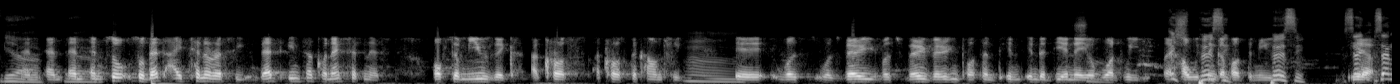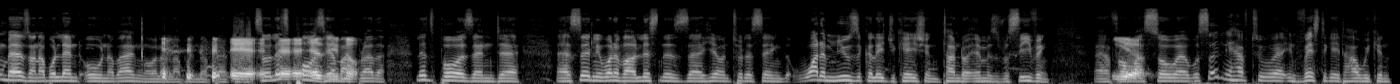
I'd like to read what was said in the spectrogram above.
Yeah, and and, and, and so so that itineracy, that interconnectedness of the music across across the country Mm. uh, was was very was very very important in, in the DNA of what we uh, how we think about the music. Percy. Sangibezwa nabo landowner bayangcola lapho in the Eh, background. So let's eh, pause here, my know. brother. Let's pause and uh, uh, certainly one of our listeners uh, here on Twitter saying that what a musical education Tando M is receiving. Uh, from Yeah. us. So uh, we'll certainly have to uh, investigate how we can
